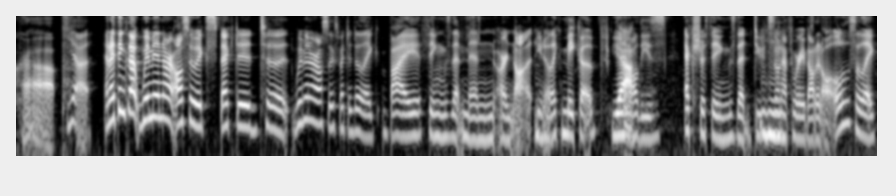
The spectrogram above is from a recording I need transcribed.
crap. Yeah. And I think that women are also expected to women are also expected to like buy things that men are not, you know, mm-hmm. like makeup Yeah. and all these extra things that dudes don't mm-hmm. have to worry about at all. So like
